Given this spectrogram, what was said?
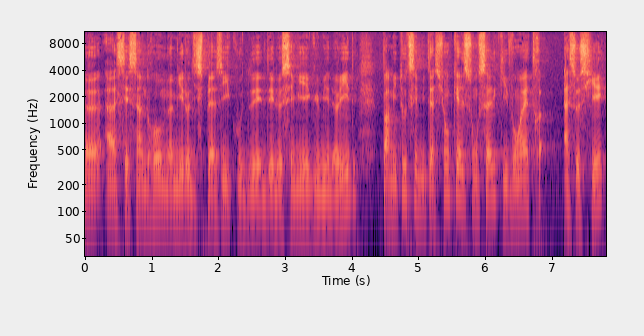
euh, à ces syndromes myélodysplasiques ou des, leucémies aiguës myéloïdes, parmi toutes ces mutations, quelles sont celles qui vont être associées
